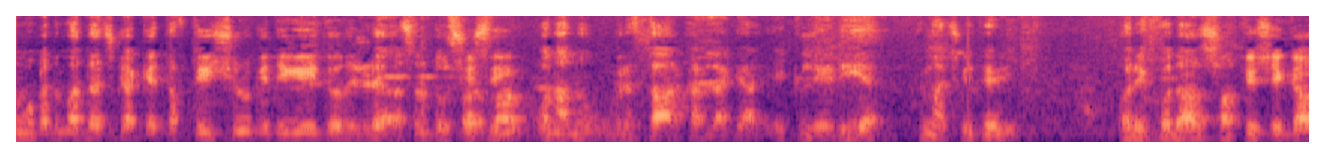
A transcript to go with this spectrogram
ਮੁਕੱਦਮਾ ਦਰਜ ਕਰਕੇ ਤਫਤੀਸ਼ ਸ਼ੁਰੂ ਕੀਤੀ ਗਈ ਤੇ ਉਹਦੇ ਜਿਹੜੇ ਅਸਲ ਦੋਸ਼ੀ ਸੀ ਉਹਨਾਂ ਨੂੰ ਗ੍ਰਿਫਤਾਰ ਕਰ ਲਿਆ ਗਿਆ। ਇੱਕ ਲੇਡੀ ਹੈ ਹਿਮਾਚਲੀ ਦੇਵੀ। ਔਰ ਇੱਕ ਉਹਦਾ ਸਾਥੀ ਸੀਗਾ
